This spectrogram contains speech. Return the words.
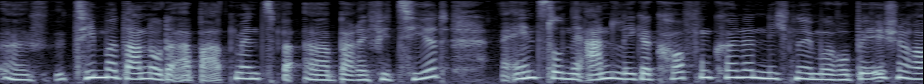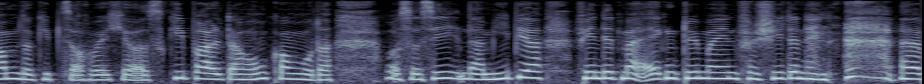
äh, Zimmer dann oder Apartments äh, parifiziert, einzelne Anleger kaufen können, nicht nur im europäischen Raum, da gibt es auch welche aus Gibraltar, Hongkong oder was weiß ich, Namibia, findet man Eigentümer in verschiedenen äh,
